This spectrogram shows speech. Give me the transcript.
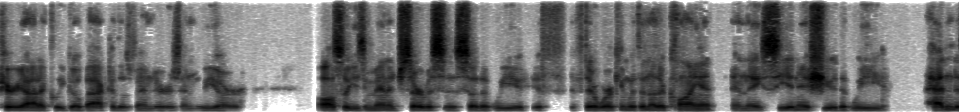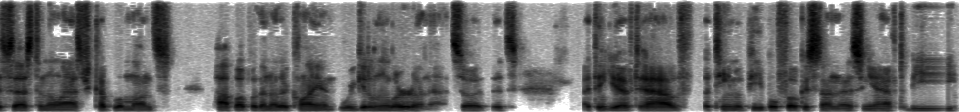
periodically go back to those vendors and we are also using managed services so that we if if they're working with another client and they see an issue that we hadn't assessed in the last couple of months pop up with another client we get an alert on that so it's i think you have to have a team of people focused on this and you have to be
